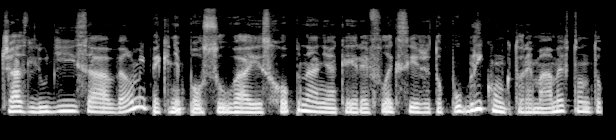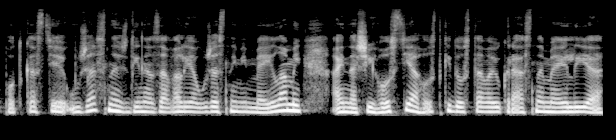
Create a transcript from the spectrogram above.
časť ľudí sa veľmi pekne posúva, je schopná nejakej reflexie reflexie, že to publikum, ktoré máme v tomto podcaste je úžasné, vždy nás zavalia úžasnými mailami, aj naši hostia a hostky dostávajú krásne maily a,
